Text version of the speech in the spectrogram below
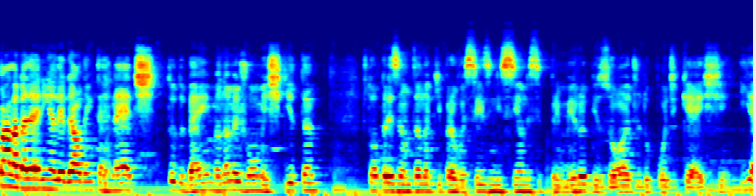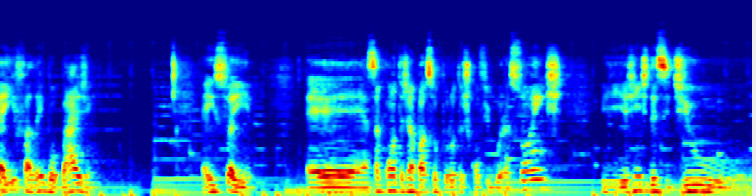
Fala galerinha legal da internet, tudo bem? Meu nome é João Mesquita. Estou apresentando aqui para vocês, iniciando esse primeiro episódio do podcast. E aí, falei bobagem? É isso aí. É... Essa conta já passou por outras configurações e a gente decidiu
